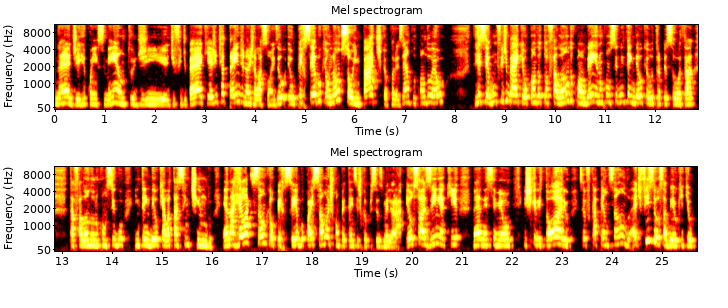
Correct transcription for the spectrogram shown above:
né, de reconhecimento, de, de feedback, e a gente aprende nas relações. Eu, eu percebo que eu não sou empática, por exemplo, quando eu recebo um feedback, ou quando eu estou falando com alguém e não consigo entender o que a outra pessoa está tá falando, eu não consigo entender o que ela está sentindo. É na relação que eu percebo quais são as competências que eu preciso melhorar. Eu sozinha aqui, né, nesse meu escritório, se eu ficar pensando, é difícil eu saber o que, que eu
